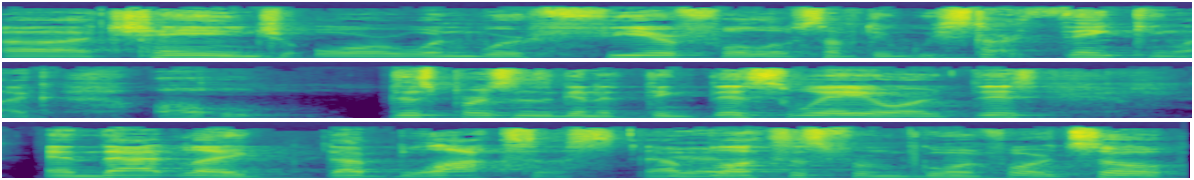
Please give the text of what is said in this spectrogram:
uh, change or when we're fearful of something. We start thinking like, oh, this person's going to think this way or this. And that like, that blocks us. That Yeah. blocks us from going forward. So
